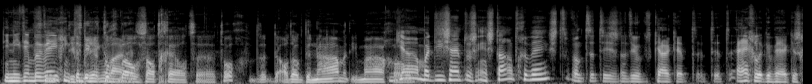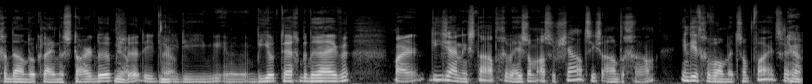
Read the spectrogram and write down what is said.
Die niet in beweging die, die te brengen toch waren. wel zat geld, uh, toch? De, hadden ook de naam, het imago. Ja, maar die zijn dus in staat geweest. Want het is natuurlijk, kijk, het, het, het eigenlijke werk is gedaan door kleine start-ups. Ja, hè, die, die, die uh, biotechbedrijven. Maar die zijn in staat geweest om associaties aan te gaan. In dit geval met zo'n Pfizer.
